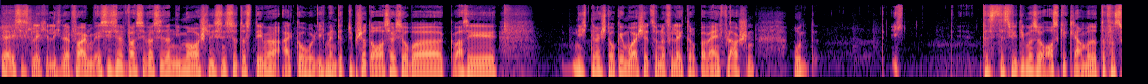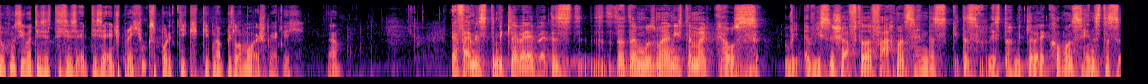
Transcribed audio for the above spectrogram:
Ja, es ist lächerlich. Nein, Vor allem, es ist ja, was sie, was sie dann immer ausschließen, ist so das Thema Alkohol. Ich meine, der Typ schaut aus, als ob er quasi nicht nur einen Stock im Arsch hat, sondern vielleicht auch ein paar Weinflaschen. Und ich, das, das wird immer so ausgeklammert. Da versuchen sie immer, dieses, dieses, diese Entsprechungspolitik geht mir ein bisschen am Arsch, merklich. Ja? Ja, vor allem ist mittlerweile, weil das, da, da muss man ja nicht einmal groß Wi- Wissenschaftler oder Fachmann sein. Das, das ist doch mittlerweile Common Sense, dass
